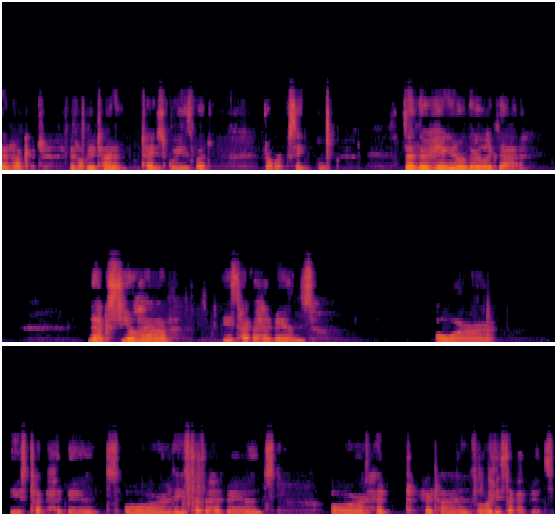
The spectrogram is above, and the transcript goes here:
then hook it. It'll be a tight, tight squeeze, but it'll work. See? Then they're hanging on there like that. Next, you'll have these type of headbands, or these type of headbands, or these type of headbands, or head hair ties, or these type of headbands.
